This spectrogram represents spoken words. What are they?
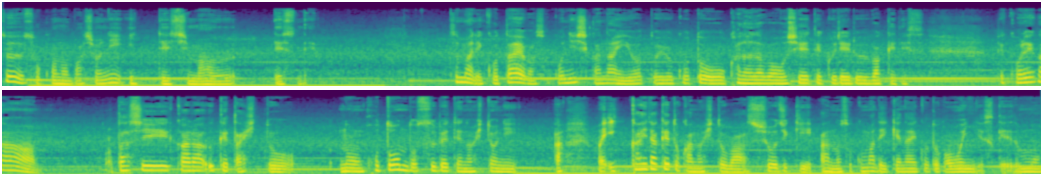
ずそこの場所に行ってしまうですねつまり答えはそこにしかないよということを体は教えてくれるわけですでこれが私から受けた人のほとんど全ての人にあ、まあ、1回だけとかの人は正直あのそこまでいけないことが多いんですけれども、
